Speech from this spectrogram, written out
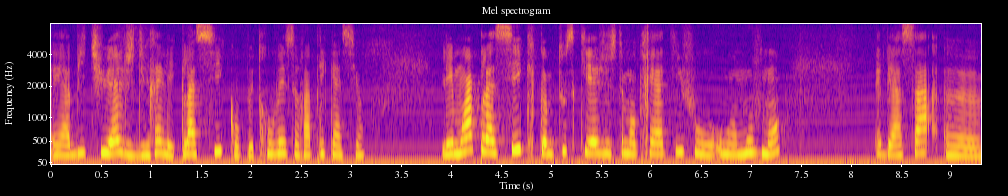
et habituelle, je dirais les classiques, on peut trouver sur application. Les moins classiques, comme tout ce qui est justement créatif ou, ou en mouvement, eh bien ça, euh,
